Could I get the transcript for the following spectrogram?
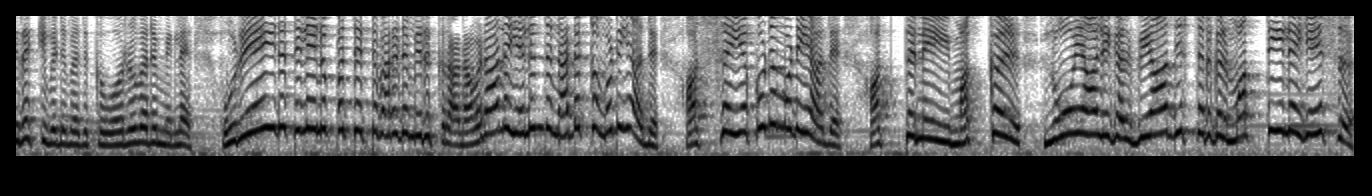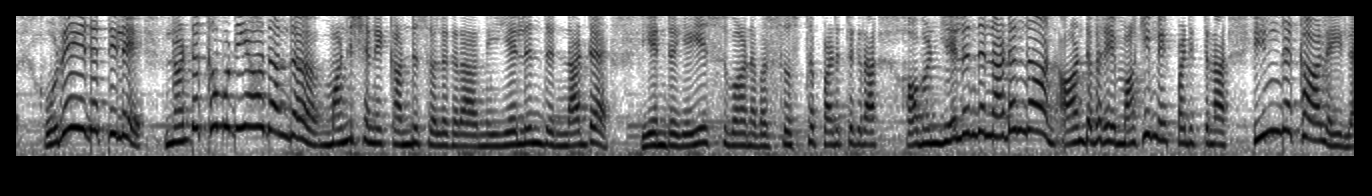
இறக்கி விடுவதற்கு ஒருவரும் இல்லை. ஒரே இடத்திலே முப்பத்தெட்டு வருடம் இருக்கிறான். அவனால் எழுந்து நடக்க முடியாது. அசைய கூட முடியாது. அத்தனை மக்கள் நோயாளிகள் வியாதிஸ்தர்கள் மத்தியிலே இயேசு ஒரே இடத்திலே நடக்க முடியாத அந்த மனுஷனை கண்டு சொல்லுகிறார் நீ எழுந்து நட என்று இயேசுவானவர் சுஸ்தப்படுத்துகிறார். அவன் எழுந்து நடந்தான். ஆண்டவரை மகிமைப்படுத்தினார். இந்த காலையில்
